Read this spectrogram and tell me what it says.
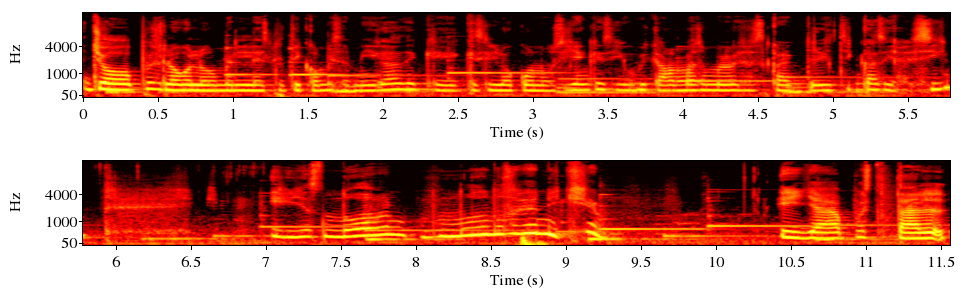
yo pues luego, luego me les platico a mis amigas de que, que si lo conocían, que si ubicaban más o menos esas características y así. Y, ellas no daban, no, no sabían ni qué. Y ya pues total,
